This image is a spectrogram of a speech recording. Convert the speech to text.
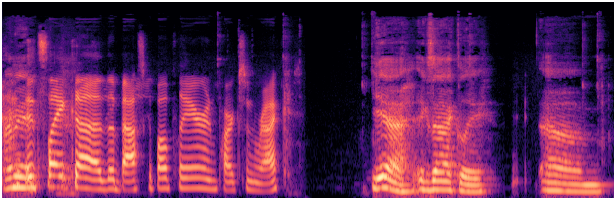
I mean, It's like uh, the basketball player in Parks and Rec. yeah, exactly. Um,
